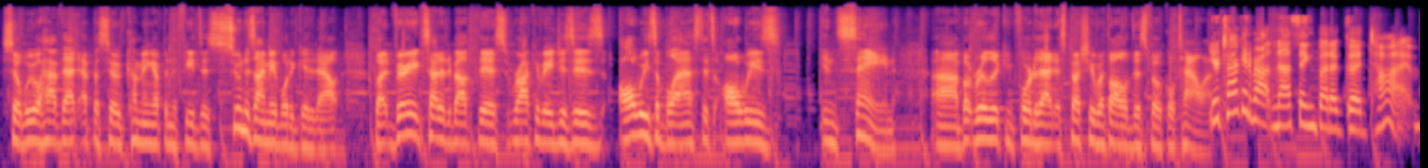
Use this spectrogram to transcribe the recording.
So we will have that episode coming up in the feeds as soon as I'm able to get it out. But very excited about this. Rock of Ages is always a blast. It's always insane. Uh, but really looking forward to that, especially with all of this vocal talent. You're talking about nothing but a good time.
